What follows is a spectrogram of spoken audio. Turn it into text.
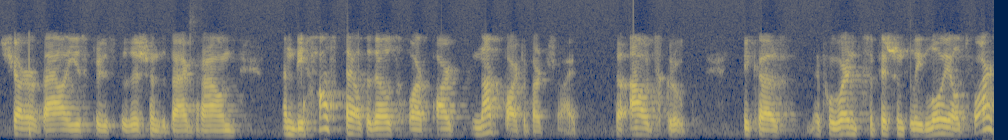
share our values, predispositions, background, and be hostile to those who are part not part of our tribe, the out group. Because if we weren't sufficiently loyal to our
